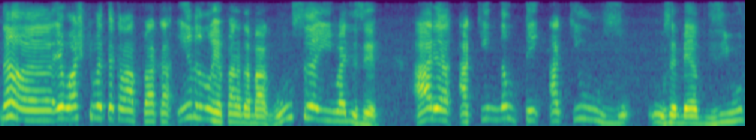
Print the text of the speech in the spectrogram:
Não, é, eu acho que vai ter aquela placa, entra, não repara da bagunça e vai dizer, área aqui não tem, aqui os, os rebeldes e o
